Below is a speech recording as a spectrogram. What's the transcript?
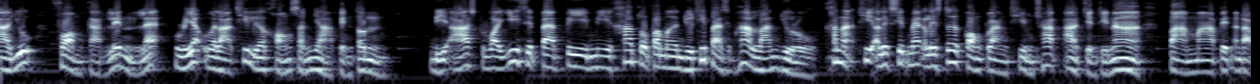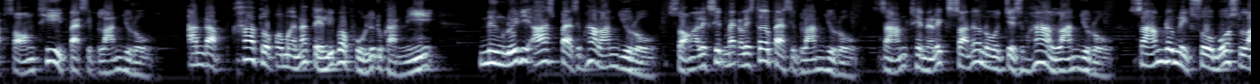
อายุฟอร์มการเล่น และระยะเวลาที่เหลือของสัญญาเป็นต้นดีอาร์สวัย 28 ปี มีค่าตัวประเมินอยู่ที่ 85 ล้านยูโร ขณะที่อเล็กซิส แม็กอลิสเตอร์ กองกลางทีมชาติอาร์เจนตินา ตามมาเป็นอันดับ 2 ที่ 80 ล้านยูโร อันดับค่าตัวประเมินนักเตะลิเวอร์พูลฤดูกาลนี้ 1ลุยดิอาส 85 ล้านยูโร 2อเล็กซิสแม็กอลิสเตอร์ 80 ล้านยูโร 3 เทนเร็กซานเดอร์โน 75 ล้านยูโร4โดมินิกโซโบสไล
